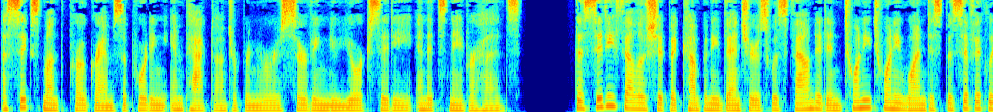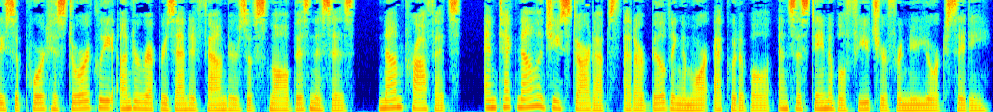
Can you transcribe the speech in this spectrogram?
a six month program supporting impact entrepreneurs serving New York City and its neighborhoods. The City Fellowship at Company Ventures was founded in 2021 to specifically support historically underrepresented founders of small businesses, nonprofits, and technology startups that are building a more equitable and sustainable future for New York City.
